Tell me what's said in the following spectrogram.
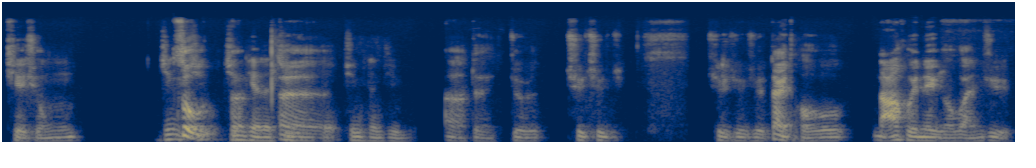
铁熊揍金田的呃金田记忆啊，对，就是去去去去去带头拿回那个玩具，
